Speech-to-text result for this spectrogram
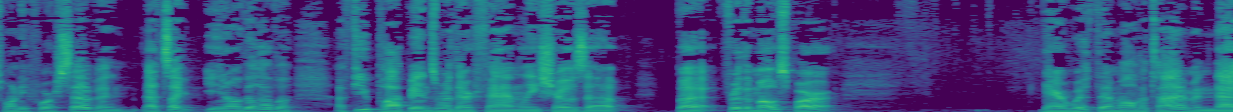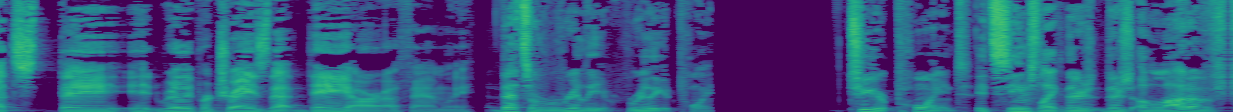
twenty four seven. That's like you know they'll have a, a few pop ins where their family shows up, but for the most part, they're with them all the time, and that's they. It really portrays that they are a family. That's a really, really good point. To your point, it seems like there's there's a lot of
